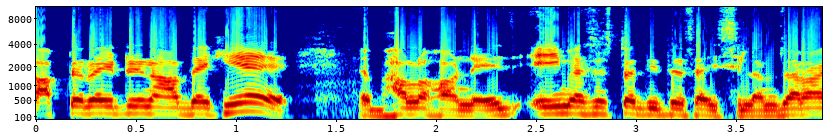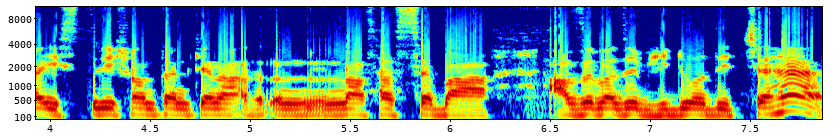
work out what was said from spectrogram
আপনারা এটি না দেখিয়ে ভালো হন। এই- এই মেসেজটা দিতে চাইছিলাম। যারা স্ত্রী সন্তানকে না নাচাচ্ছে বা আজে বাজে ভিডিও দিচ্ছে হ্যাঁ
